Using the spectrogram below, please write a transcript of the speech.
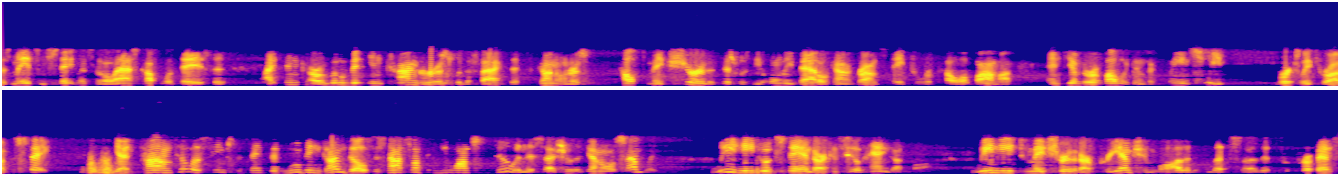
has made some statements in the last couple of days that I think are a little bit incongruous with the fact that gun owners helped make sure that this was the only battleground state to repel Obama and give the Republicans a clean sweep virtually throughout the state. Yet Thom Tillis seems to think that moving gun bills is not something he wants to do in this session of the General Assembly. We need to expand our concealed handgun law. We need to make sure that our preemption law that lets uh, that prevents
